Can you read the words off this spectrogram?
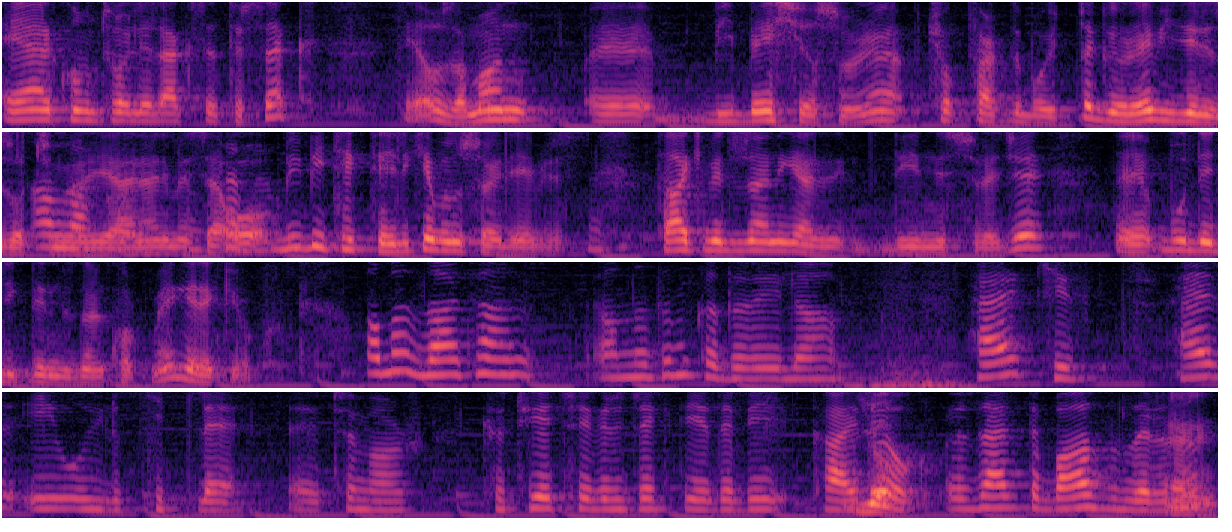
eğer kontrolleri aksatırsak e, o zaman e, bir 5 yıl sonra çok farklı boyutta görebiliriz o tümörü Allah yani. Hani mesela o tabii. bir, bir tek tehlike bunu söyleyebiliriz. Takibe düzenli geldiğimiz sürece e, bu dediklerimizden korkmaya gerek yok. Ama zaten anladığım kadarıyla her kist, her iyi huylu kitle, e, tümör kötüye çevirecek diye de bir kaydı yok. Yok. Özellikle bazılarının Evet.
